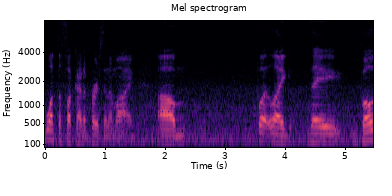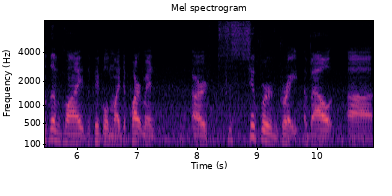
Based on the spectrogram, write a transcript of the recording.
what the fuck kind of person am I? Um, but like they, both of my the people in my department are super great about uh,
